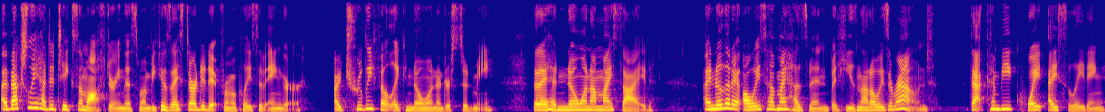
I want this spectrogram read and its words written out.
I've actually had to take some off during this one because I started it from a place of anger. I truly felt like no one understood me, that I had no one on my side. I know that I always have my husband, but he's not always around. That can be quite isolating.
